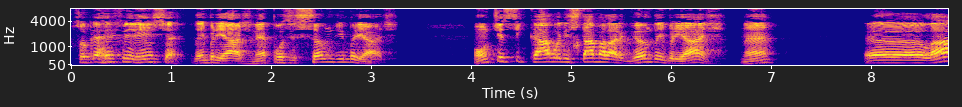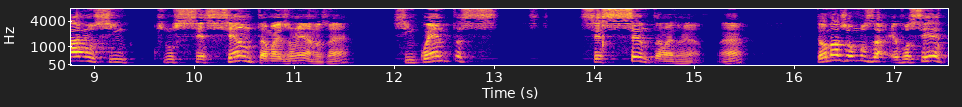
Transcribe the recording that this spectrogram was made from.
sobre a referência da embreagem, né? Posição de embreagem. Ontem esse carro ele estava largando a embreagem, né? Uh, lá nos, nos 60 mais ou menos, né? 50, 60 mais ou menos, né? Então nós vamos, você,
